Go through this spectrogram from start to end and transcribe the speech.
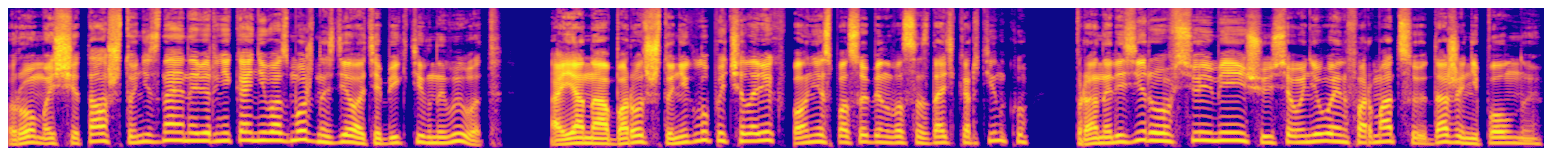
Рома считал, что не зная наверняка невозможно сделать объективный вывод, а я наоборот, что неглупый человек вполне способен воссоздать картинку, проанализировав всю имеющуюся у него информацию, даже неполную.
